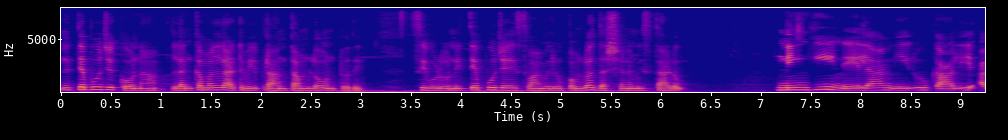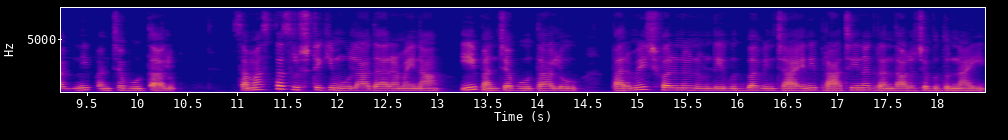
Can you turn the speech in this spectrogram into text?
నిత్యపూజ కోన లంకమల్ల అటవీ ప్రాంతంలో ఉంటుంది. శివుడు నిత్యపూజయ స్వామి రూపంలో దర్శనమిస్తాడు. నింగి నేల నీరు గాలి అగ్ని పంచభూతాలు. సమస్త సృష్టికి మూలాధారమైన ఈ పంచభూతాలు పరమేశ్వరుని నుండి ఉద్భవించాయని ప్రాచీన గ్రంథాలు చెబుతున్నాయి.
